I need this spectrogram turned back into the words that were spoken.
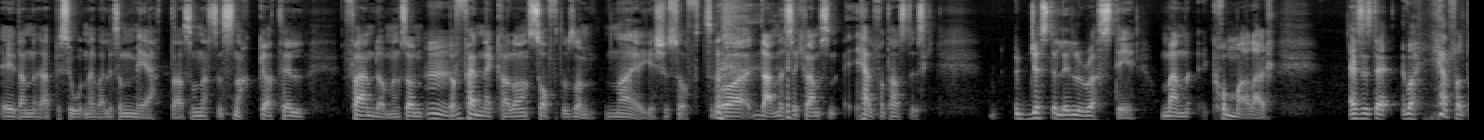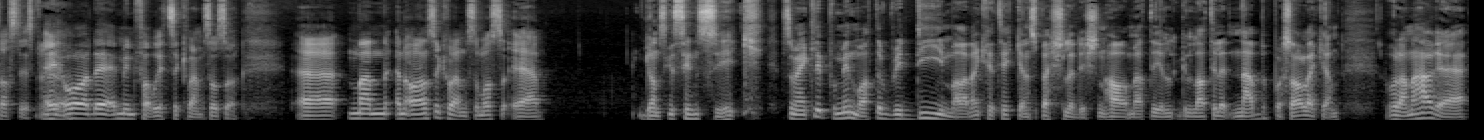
i denne episoden er veldig sånn meta, som nesten snakker til fandomen. Sånn, Mm. Da Fennek kaller han soft, og sånn Nei, jeg er ikke soft. Og denne sekvensen helt fantastisk. Just a little rusty, men kommer der. Jeg syns det var helt fantastisk. Mm. Jeg, og det er min favorittsekvens også. Eh, men en annen sekvens som også er ganske sinnssyk, som egentlig på min måte redeemer den kritikken Special Edition har med at de la til et nebb på Sarleken. Og denne her er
